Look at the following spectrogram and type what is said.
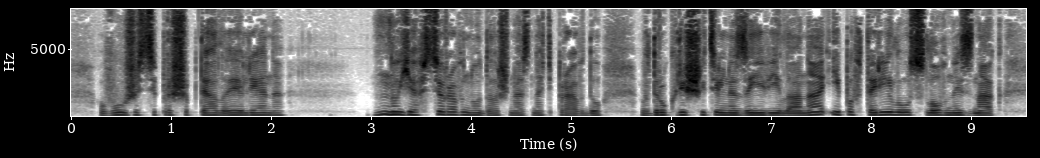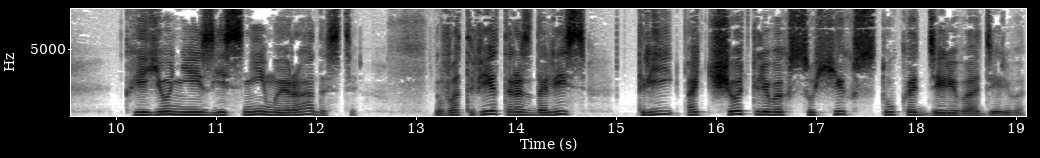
— в ужасе прошептала Елена — «Но я все равно должна знать правду», — вдруг решительно заявила она и повторила условный знак. К ее неизъяснимой радости в ответ раздались Три отчетливых сухих стука дерева о дерево.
